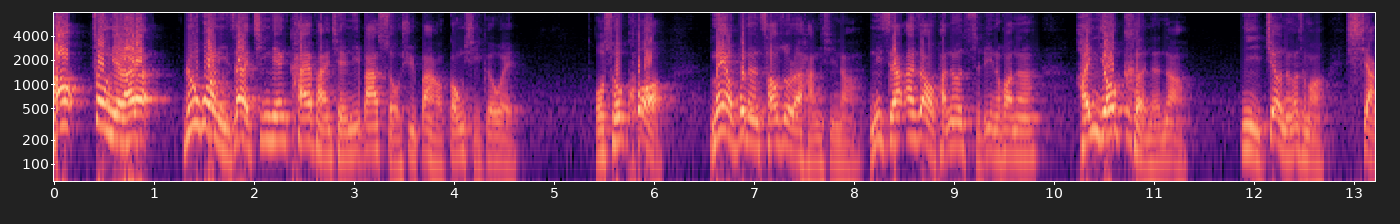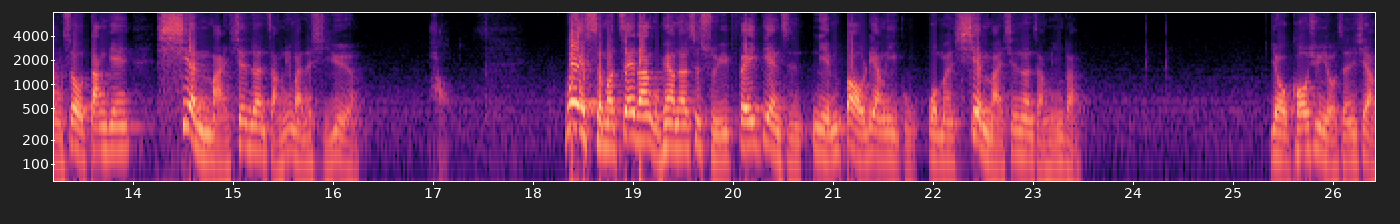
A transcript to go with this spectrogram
好，重点来了，如果你在今天开盘前你把手续办好，恭喜各位。我说过，没有不能操作的行情啊，你只要按照我盘中的指令的话呢，很有可能啊，你就能够什么享受当天。现买现赚涨停板的喜悦啊！好，为什么这单股票呢是属于非电子年报量丽股？我们现买现赚涨停板，有扣讯有真相。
